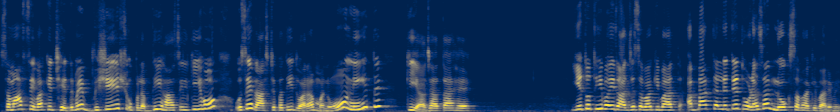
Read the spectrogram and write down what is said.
समाज सेवा के क्षेत्र में विशेष उपलब्धि हासिल की हो, उसे राष्ट्रपति द्वारा मनोनीत किया जाता है। ये तो थी भाई राज्यसभा की बात। अब बात कर लेते हैं थोड़ा सा लोकसभा के बारे में।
